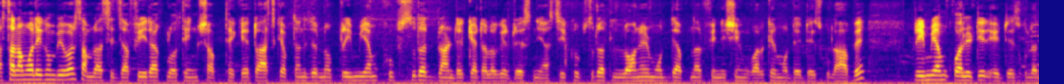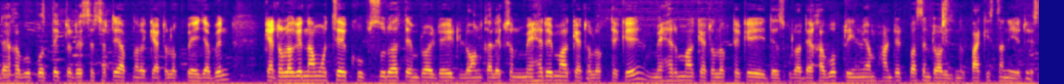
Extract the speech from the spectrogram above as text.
আসসালামু আলাইকুম ভিউয়ার্স, আমরা আছি জাফিরা ক্লোথিং শপ থেকে। তো আজকে আপনাদের জন্য প্রিমিয়াম খুবসুরত ব্র্যান্ডের ক্যাটালগের ড্রেস নিয়ে আসছি। খুবসুরত লনের মধ্যে আপনার ফিনিশিং ওয়ার্কের মধ্যে ড্রেসগুলো হবে। প্রিমিয়াম কোয়ালিটির এই ড্রেসগুলো দেখাবো। প্রত্যেকটা ড্রেসের সাথে আপনারা ক্যাটালগ পেয়ে যাবেন। ক্যাটালগের নাম হচ্ছে খুবসুরত embroidered lawn collection Mehrema catalogue থেকে। মেহেরমা ক্যাটালগ থেকে এই ড্রেসগুলো দেখাবো। Premium hundred percent original Pakistani এই ড্রেস।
